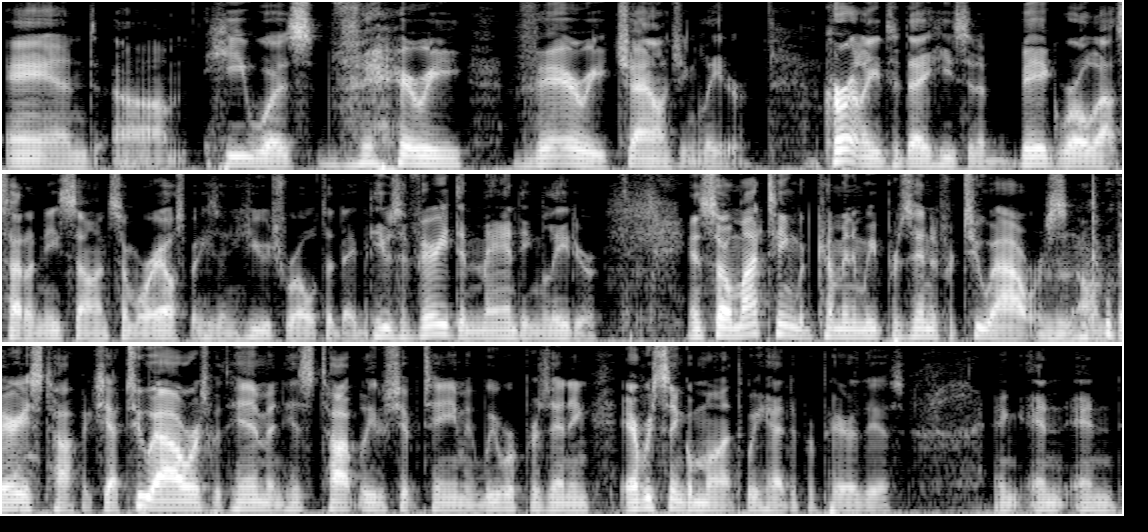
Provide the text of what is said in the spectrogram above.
and um, he was very, very challenging leader. Currently, today, he's in a big role outside of Nissan somewhere else, but he's in a huge role today. But he was a very demanding leader. And so my team would come in and we presented for two hours on various topics. Yeah, two hours with him and his top leadership team. And we were presenting every single month. We had to prepare this. And, and, and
